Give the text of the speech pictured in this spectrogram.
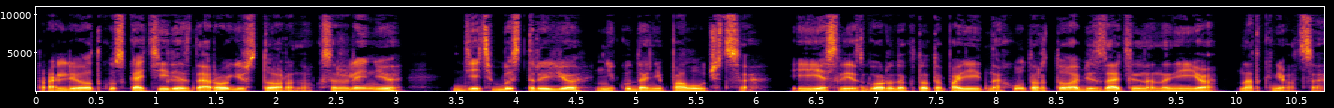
Пролетку скатили с дороги в сторону. К сожалению, Деть быстро ее никуда не получится. И если из города кто-то поедет на хутор, то обязательно на нее наткнется.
